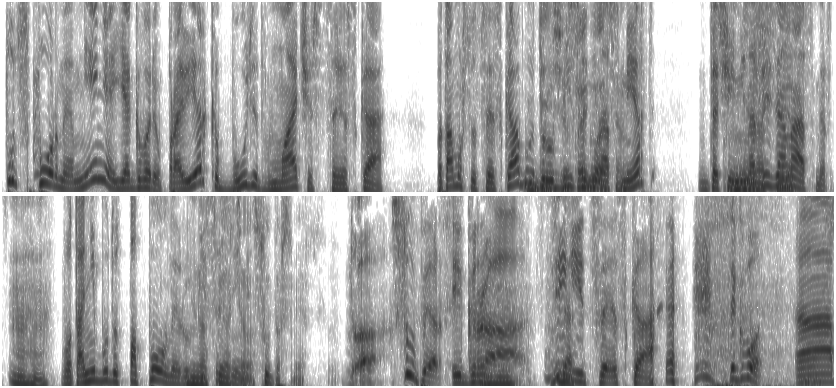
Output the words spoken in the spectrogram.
тут спорное мнение, я говорю, проверка будет в матче с ЦСКА. Потому что ЦСКА будет Здесь я рубиться не на смерть, точнее, не, Не на на жизнь, а смерть. на смерть. Мгм. Вот они будут по полной Не на рубиться с смерть, ними. а супер смерть. Да, супер игра. Зенит ЦСКА. Так вот, а,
